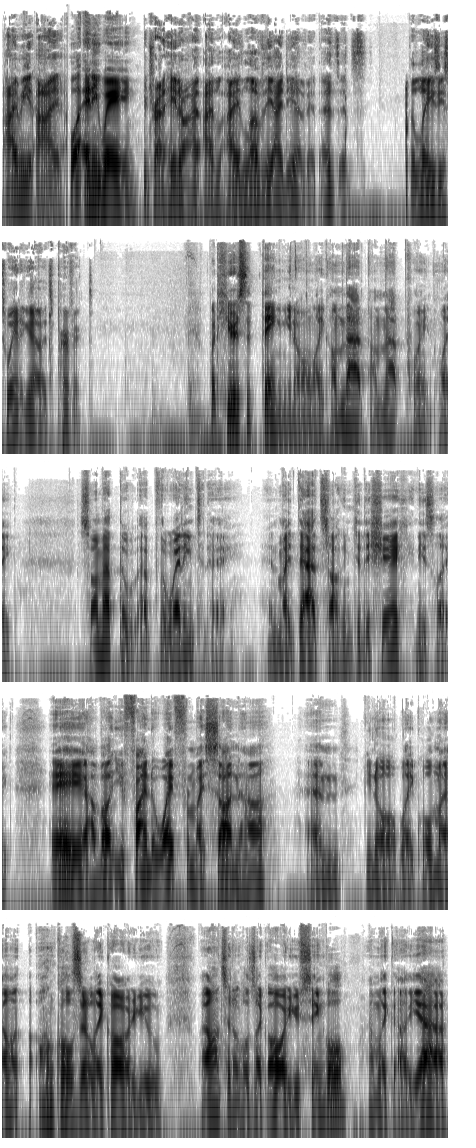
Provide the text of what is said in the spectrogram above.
I mean, I Well, anyway, you're trying to hate on. it. I, I love the idea of it. It's, it's the laziest way to go. It's perfect. But here's the thing, you know, like on that on that point, like, so I'm at the at the wedding today, and my dad's talking to the sheikh, and he's like, "Hey, how about you find a wife for my son, huh?" And you know, like, well, my un- uncles are like, "Oh, are you?" My aunts and uncles like, "Oh, are you single?" I'm like, "Uh, yeah."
